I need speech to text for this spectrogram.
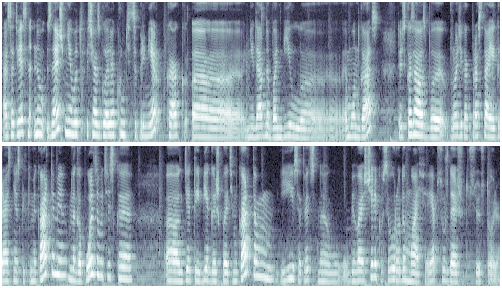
А, соответственно, ну, знаешь, мне вот сейчас в голове крутится пример, как э, недавно бомбил э, Among. То есть, казалось бы, вроде как простая игра с несколькими картами, многопользовательская, а, где ты бегаешь по этим картам и, соответственно, убиваешь челиков своего рода мафия и обсуждаешь эту всю историю.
